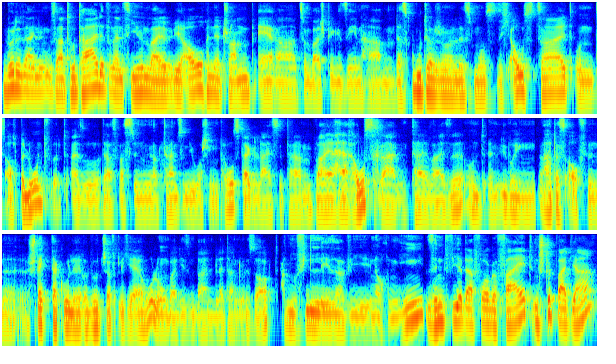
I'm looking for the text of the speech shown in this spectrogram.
würde da in den USA total differenzieren, weil wir auch in der Trump-Ära zum Beispiel gesehen haben, dass guter Journalismus sich auszahlt und auch belohnt wird. Also das, was die New York Times und die Washington Post da geleistet haben, war ja herausragend teilweise. Und im Übrigen hat das auch für eine spektakuläre wirtschaftliche Erholung bei diesen beiden Blättern gesorgt. Haben so viele Leser wie noch nie. Sind wir davor gefeit? Ein Stück weit ja,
